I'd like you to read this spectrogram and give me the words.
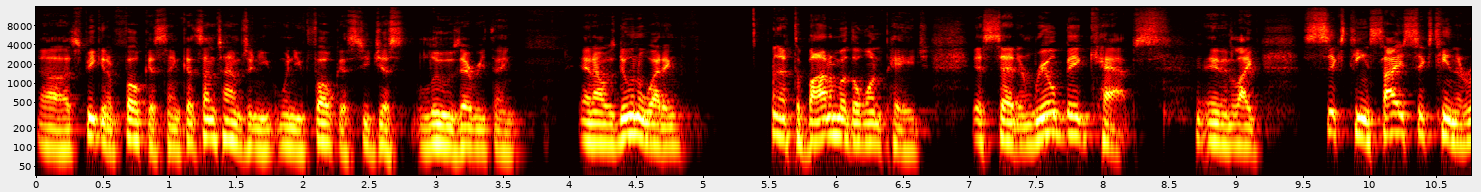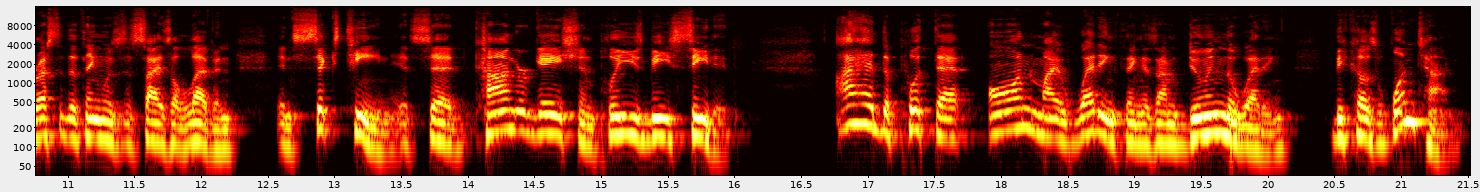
Uh, speaking of focusing, because sometimes when you when you focus, you just lose everything. And I was doing a wedding, and at the bottom of the one page, it said in real big caps, in like 16, size 16, the rest of the thing was in size 11. In 16, it said, Congregation, please be seated. I had to put that on my wedding thing as I'm doing the wedding because one time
